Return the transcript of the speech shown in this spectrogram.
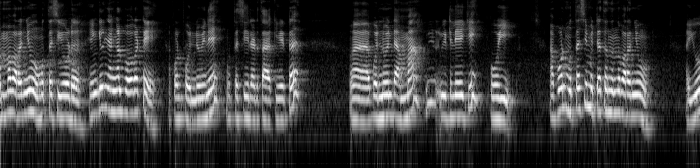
അമ്മ പറഞ്ഞു മുത്തശ്ശിയോട് എങ്കിൽ ഞങ്ങൾ പോകട്ടെ. അപ്പോൾ പൊന്നുവിനെ മുത്തശ്ശിയുടെ അടുത്താക്കിയിട്ട് പൊന്നുവിന്റെ അമ്മ വീട്ടിലേക്ക് പോയി. അപ്പോൾ മുത്തശ്ശി മുറ്റത്ത് നിന്ന് പറഞ്ഞു അയ്യോ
